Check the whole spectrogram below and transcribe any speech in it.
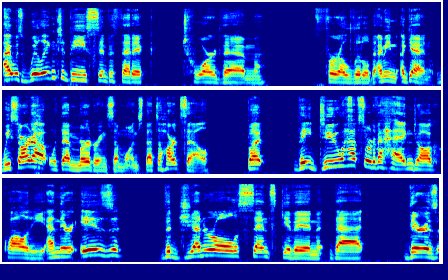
I was willing to be sympathetic toward them for a little bit. I mean, again, we start out with them murdering someone, so that's a hard sell. But they do have sort of a hangdog quality, and there is the general sense given that there is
